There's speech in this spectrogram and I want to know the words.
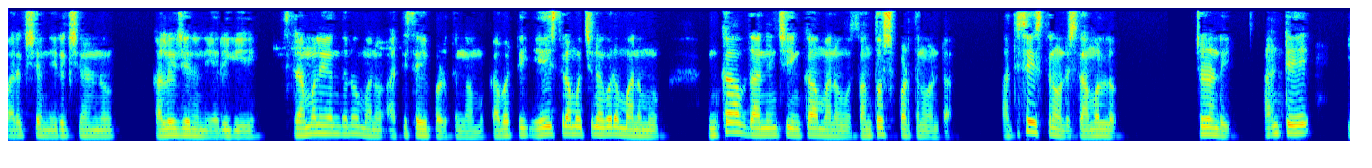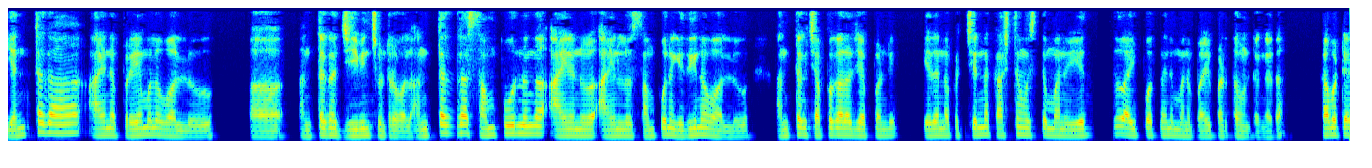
పరీక్ష నిరీక్షణను కలుజనని ఎరిగి శ్రమల ఎందును మనం అతిశయపడుతున్నాము. కాబట్టి ఏ శ్రమ వచ్చినా కూడా మనము ఇంకా దాని నుంచి ఇంకా మనం సంతోషపడుతున్నాం అంట. అతిశయిస్తున్నాం శ్రమల్లో. చూడండి అంటే ఎంతగా ఆయన ప్రేమలో వాళ్ళు అంతగా జీవించుంటారు వాళ్ళు. అంతగా సంపూర్ణంగా ఆయనను ఆయనలో సంపూర్ణంగా ఎదిగిన వాళ్ళు అంతగా చెప్పగలరు చెప్పండి. ఏదైనా ఒక చిన్న కష్టం వస్తే మనం ఏదో అయిపోతుందని మనం భయపడతా ఉంటాం కదా. కాబట్టి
